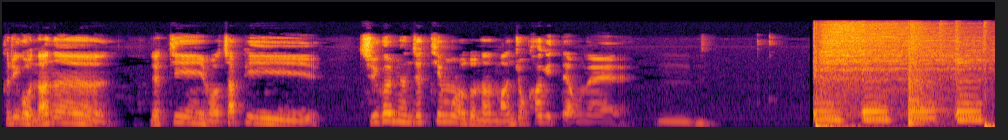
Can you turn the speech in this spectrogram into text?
그리고 나는 내 팀 어차피 지금 현재 팀으로도 난 만족하기 때문에 음. Thank you.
